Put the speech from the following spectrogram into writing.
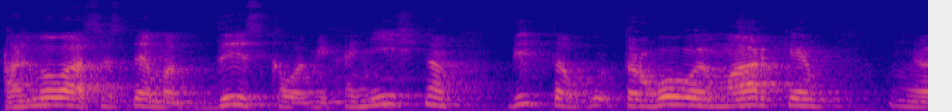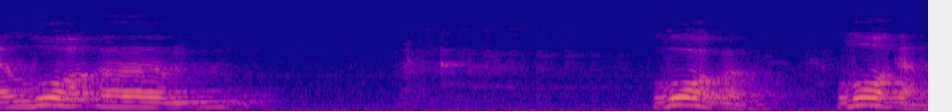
Гальмова система дискова механічна від торгової марки е, е, Логан. Логан.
